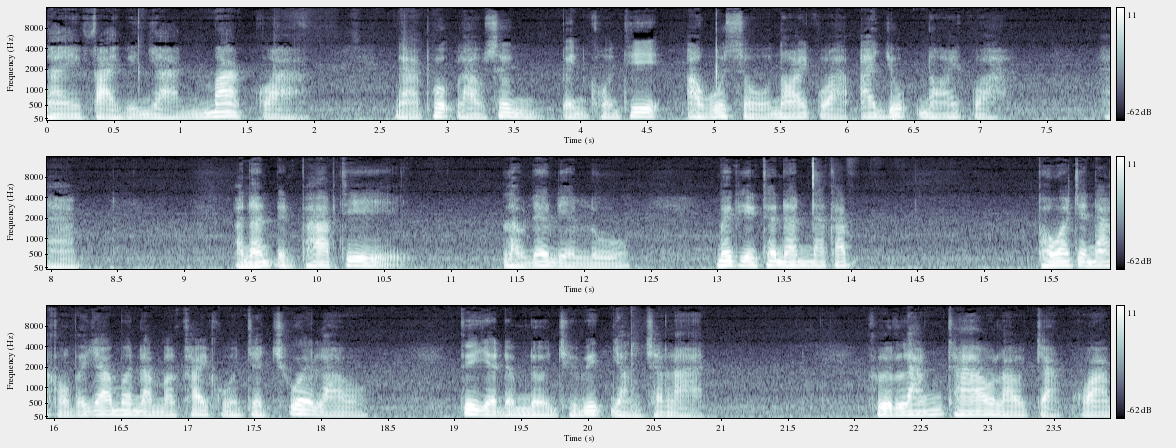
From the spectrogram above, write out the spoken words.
ในฝ่ายวิญญาณมากกว่า นะพวกเราซึ่งเป็นคนที่อาวุโสน้อยกว่า อายุน้อยกว่านะครับอันนั้นเป็นภาพที่เราได้เรียนรู้ ไม่เพียงเท่านั้นนะครับ เพราะวจนะของพระเจ้าเมื่อนำมาค่ายควรจะช่วยเรา ที่จะดำเนินชีวิตอย่างฉลาด คือล้างเท้าเราจากความ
